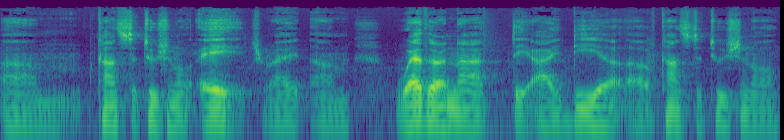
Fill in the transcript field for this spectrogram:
um, constitutional age, right? Um, whether or not the idea of constitutional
